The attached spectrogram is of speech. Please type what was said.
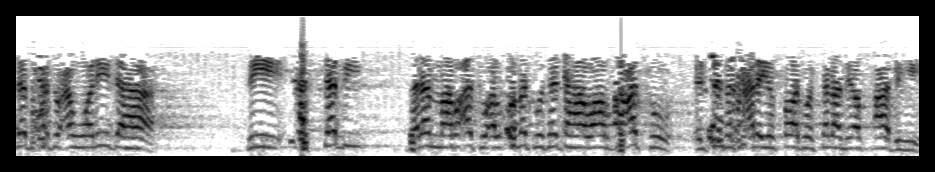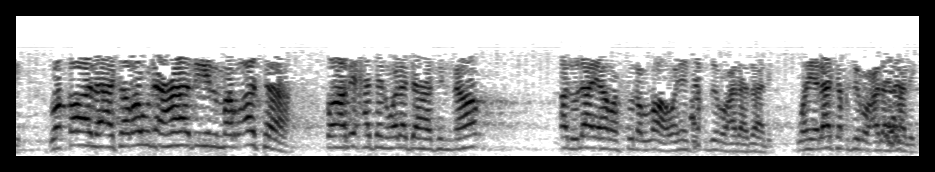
تبحث عن وليدها في السبي فلما رأته ألقمته ثدها وأرضعته التفت عليه الصلاة والسلام لأصحابه وقال أترون هذه المرأة صالحة ولدها في النار؟ قالوا لا يا رسول الله وهي تقدر على ذلك وهي لا تقدر على ذلك.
